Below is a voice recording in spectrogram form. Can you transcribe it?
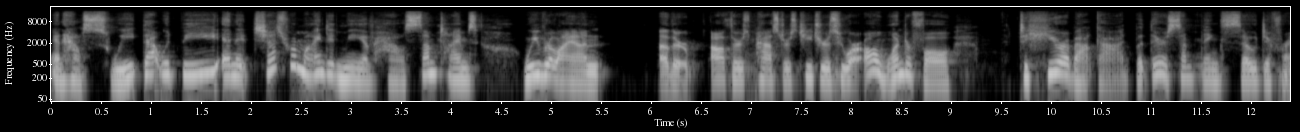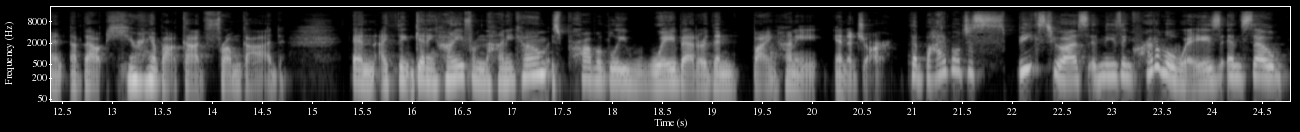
and how sweet that would be. And it just reminded me of how sometimes we rely on other authors, pastors, teachers who are all wonderful to hear about God, but there is something so different about hearing about God from God. And I think getting honey from the honeycomb is probably way better than buying honey in a jar. The Bible just speaks to us in these incredible ways. And so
